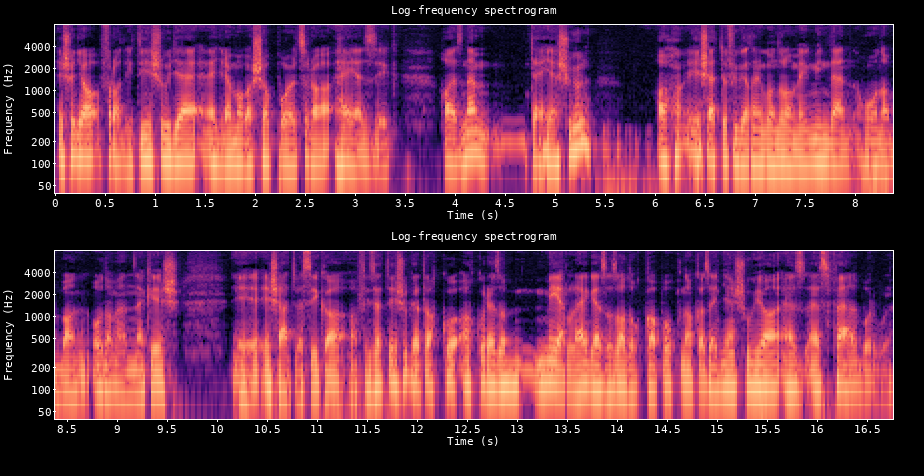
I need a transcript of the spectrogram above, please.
és hogy a Fradit is ugye egyre magasabb polcra helyezzék. Ha ez nem teljesül, és ettől függetlenül gondolom még minden hónapban oda mennek, és, és átveszik a, a fizetésüket, akkor, akkor ez a mérleg, ez az adok-kapoknak az egyensúlya, ez, ez felborul.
